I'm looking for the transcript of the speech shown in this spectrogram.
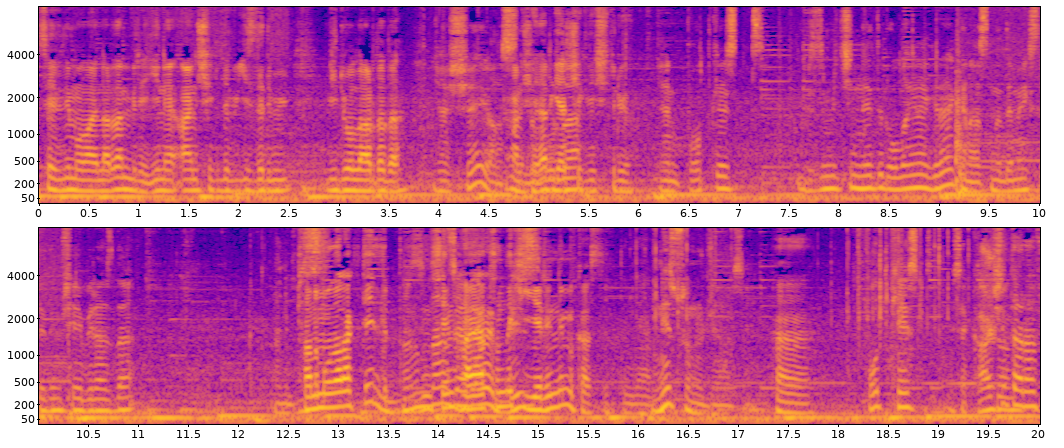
sevdiğim olaylardan biri. Yine aynı şekilde bir izlediğim videolarda da Ya şey aslında hani şeyler burada- gerçekleştiriyor. Yani podcast bizim için nedir olayına girerken aslında demek istediğim şey biraz da hani biz Tanım olarak değil de bizim senin hayatındaki evet, yerini mi kastettin yani? ne sunacağız? yani? Ha. Podcast mesela karşı Şu an- taraf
